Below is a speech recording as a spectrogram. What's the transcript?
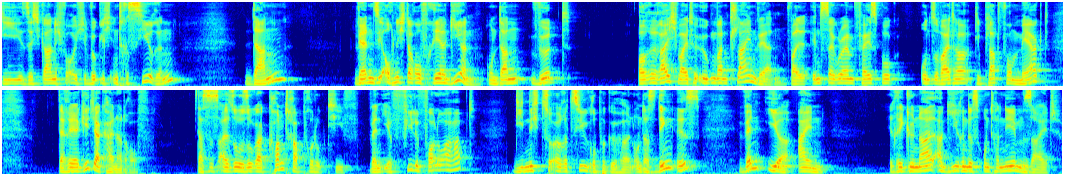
die sich gar nicht für euch wirklich interessieren, dann werden sie auch nicht darauf reagieren. Und dann wird eure Reichweite irgendwann klein werden, weil Instagram, Facebook und so weiter die Plattform merkt, da reagiert ja keiner drauf. Das ist also sogar kontraproduktiv, wenn ihr viele Follower habt, die nicht zu eurer Zielgruppe gehören. Und das Ding ist, wenn ihr ein regional agierendes Unternehmen seid,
